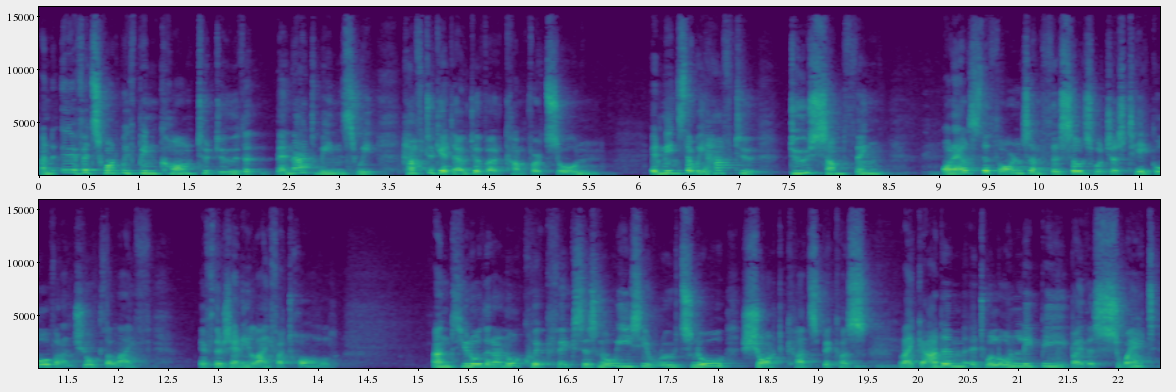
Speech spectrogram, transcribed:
And if it's what we've been called to do, that, then that means we have to get out of our comfort zone. It means that we have to do something, or else the thorns and thistles will just take over and choke the life, if there's any life at all. And you know, there are no quick fixes, no easy routes, no shortcuts, because like Adam, it will only be by the sweat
